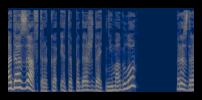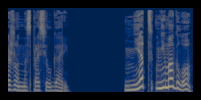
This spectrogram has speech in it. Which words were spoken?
«А до завтрака это подождать не могло?» — раздраженно спросил Гарри. «Нет, не могло».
